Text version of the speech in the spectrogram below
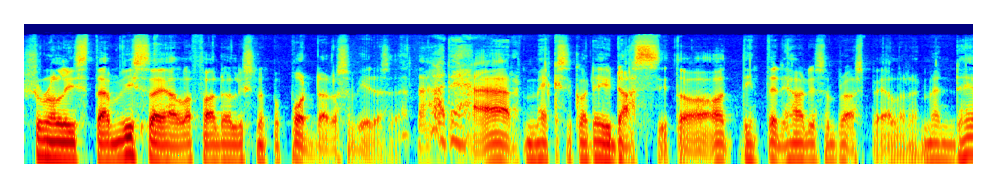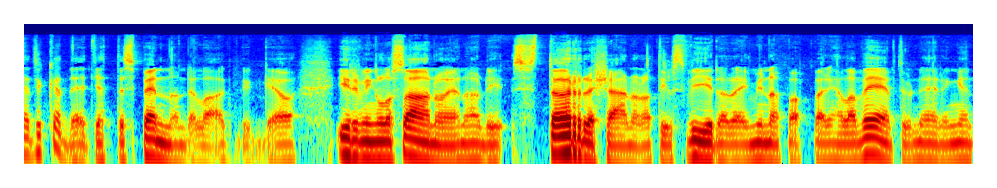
journalister, vissa i alla fall, har lyssnat på poddar och så vidare, så att nej, det här, Mexiko, det är ju dassigt och att inte de hade så bra spelare. Men det, jag tycker att det är ett jättespännande lagbygge och Irving Lozano är en av de större stjärnorna tills vidare i mina papper i hela VM-turneringen.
